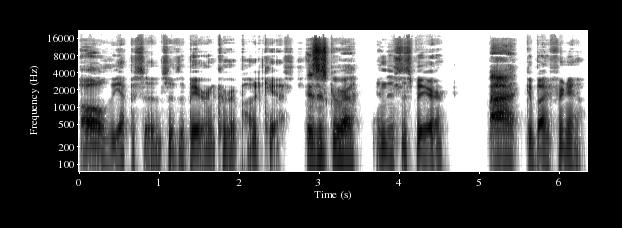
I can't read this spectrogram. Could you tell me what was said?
all the episodes of the Baehr and Curadh podcast. This is Curadh. And this is Baehr. Bye. Goodbye for now.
